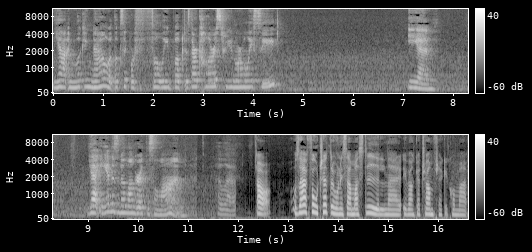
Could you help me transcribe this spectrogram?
Yeah, I'm looking now. It looks like we're fully booked. Is there a colorist who you normally see? Ian. Yeah, Ian is no longer at the salon. Hello. Ja, och så här fortsätter hon i samma stil när Ivanka Trump försöker komma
